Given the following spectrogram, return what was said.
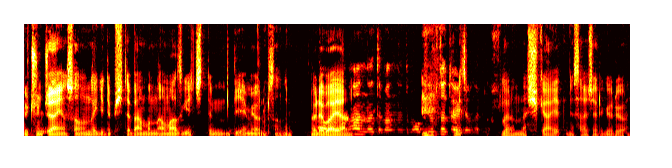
üçüncü ayın sonunda gidip işte ben bundan vazgeçtim diyemiyorum sanırım. Öyle Oo, bayağı Anladım anladım. O yurda da öyle olabilir. şikayet mesajları görüyorum.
